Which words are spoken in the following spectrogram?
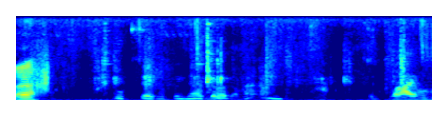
เฮ้ยลูกเด็กปีนาเกิดอะมันตายมั้ง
